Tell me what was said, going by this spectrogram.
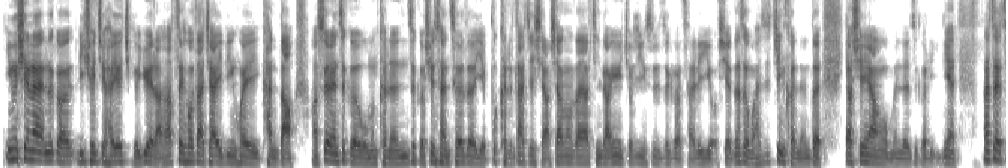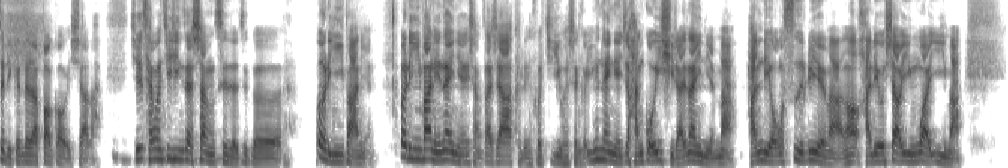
因为现在那个离选举还有几个月了，那最后大家一定会看到啊。虽然这个我们可能这个宣传车的也不可能大街小巷让大家听到，因为究竟是这个财力有限，但是我们还是尽可能的要宣扬我们的这个理念。那在这里跟大家报告一下啦，其实台湾基金在上次的这个二零一八年，二零一八年那一年，想大家可能会记忆会深刻，因为那一年就韩国一起来那一年嘛，韩流肆虐嘛，然后韩流效应外溢嘛。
